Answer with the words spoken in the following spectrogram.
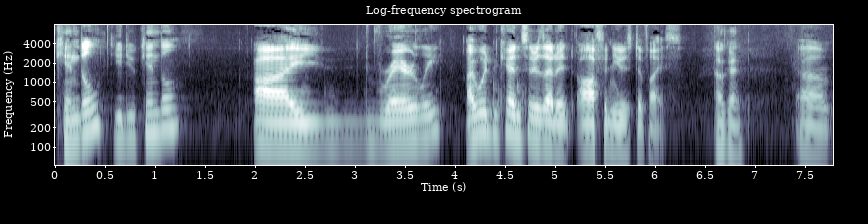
Kindle? Do you do Kindle? I rarely. I wouldn't consider that an often used device. Okay. Um,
